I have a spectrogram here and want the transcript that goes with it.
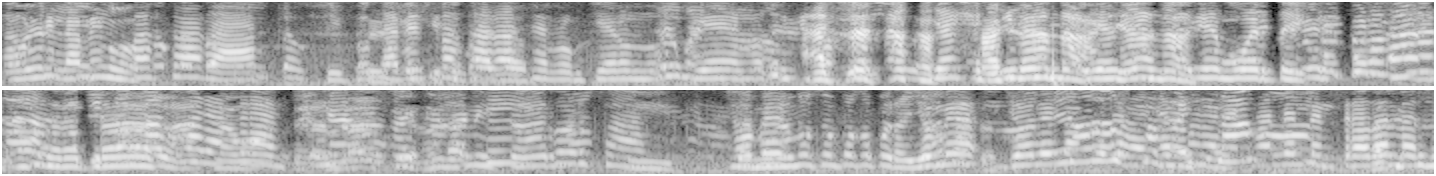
A ver, la vez pasada, la vez pasada se rompieron un pie, no sé. aquí, ya, aquí, anda, ya, ya muerte. Pero vamos un poquito más porfa. Caminamos un poco para allá. Yo, me, yo le digo que vayan, la entrada a las Sí.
